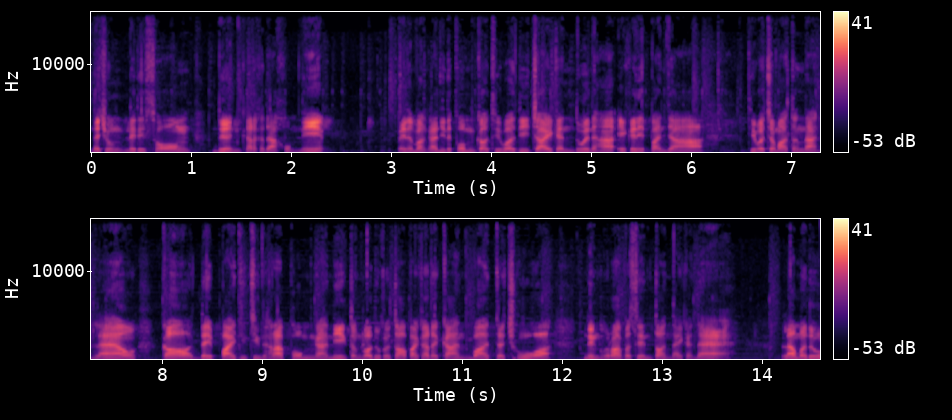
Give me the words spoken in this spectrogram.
ในช่วงเลกที่ 2 เดือนกรกฎาคมนี้ เป็นว่างานนี้ผมก็ถือว่าดีใจกันด้วยนะฮะเอกนิตปัญญา ที่ว่าจะมาตั้งนานแล้ว ก็ได้ไปจริงๆนะครับ ผมงานนี้ต้องรอดูกันต่อไปกันแล้วกันว่าจะชัวร์100%ตอนไหนกันแน่แล้วมาดู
